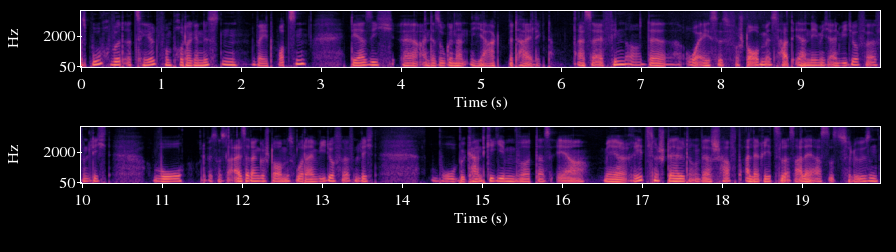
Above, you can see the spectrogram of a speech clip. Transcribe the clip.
Das Buch wird erzählt vom Protagonisten Wade Watson, der sich äh, an der sogenannten Jagd beteiligt. Als der Erfinder der Oasis verstorben ist, hat er nämlich ein Video veröffentlicht, wo, oder beziehungsweise als er dann gestorben ist, wurde ein Video veröffentlicht, wo bekannt gegeben wird, dass er mehrere Rätsel stellt und wer es schafft, alle Rätsel als allererstes zu lösen,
